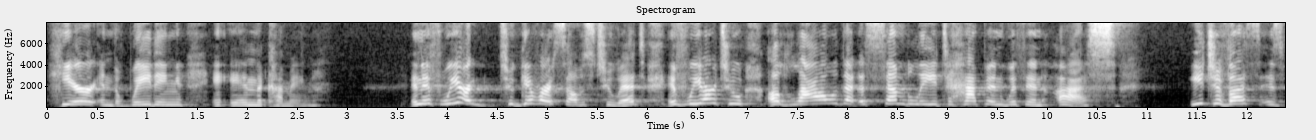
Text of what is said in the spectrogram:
here in the waiting, in the coming. And if we are to give ourselves to it, if we are to allow that assembly to happen within us, each of us is,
